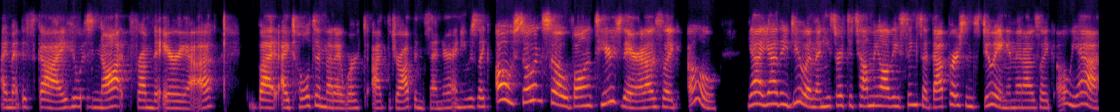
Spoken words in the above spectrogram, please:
I met this guy who was not from the area but I told him that I worked at the drop in center and he was like, Oh, so and so volunteers there. And I was like, Oh, yeah, yeah, they do. And then he started to tell me all these things that that person's doing. And then I was like, Oh, yeah.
